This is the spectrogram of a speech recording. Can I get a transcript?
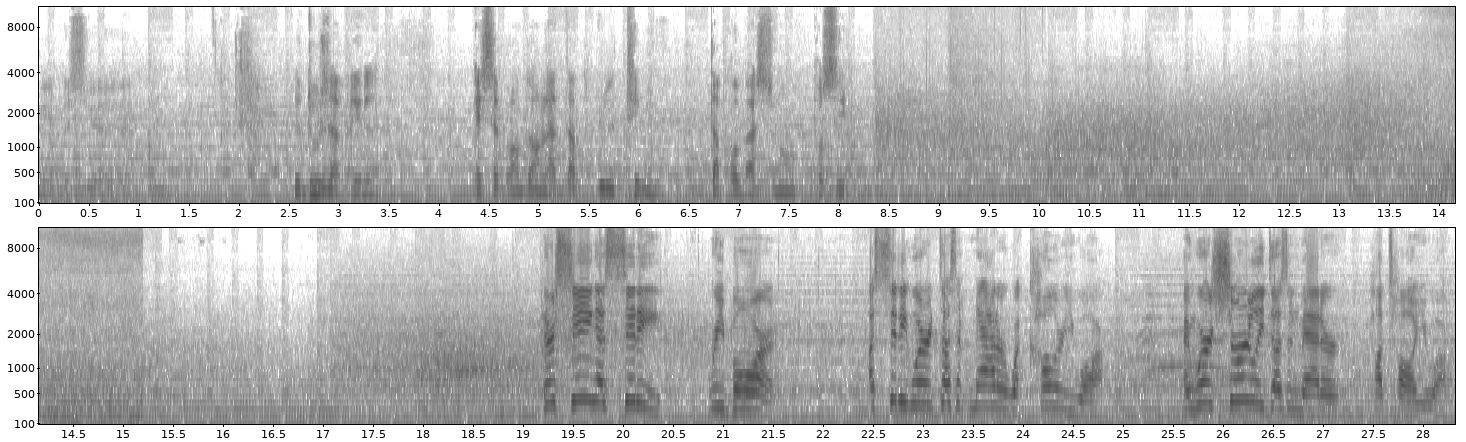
Oui, monsieur. Le 12 avril est cependant la date ultime d'approbation possible. They're seeing a city reborn. A city where it doesn't matter what color you are, and where it surely doesn't matter how tall you are.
